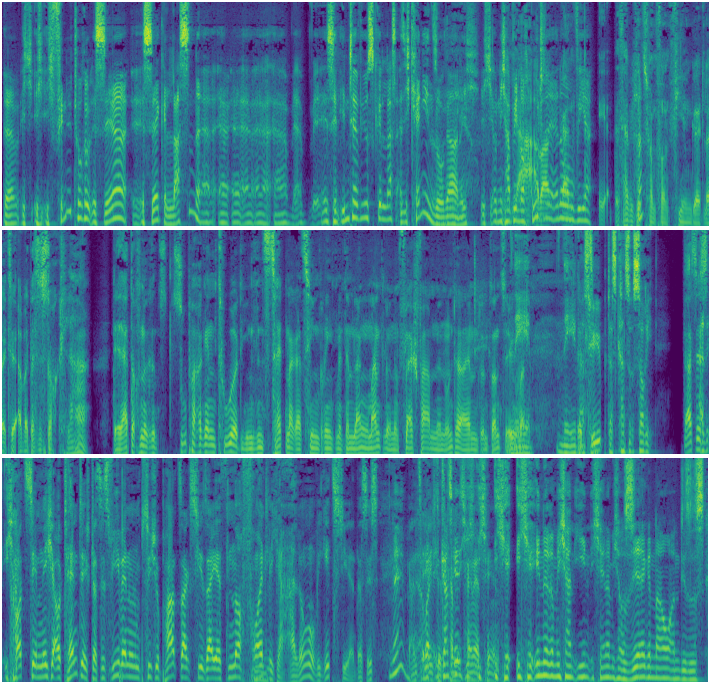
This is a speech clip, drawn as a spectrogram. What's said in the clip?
Ähm, ich, ich, ich finde, Tuchel ist sehr, ist sehr gelassen. Er, er, er, er, er ist in Interviews gelassen. Also ich kenne ihn so gar nicht. Ich, und ich habe ihn noch gut in Erinnerung, wie er. Ja, das habe ich jetzt schon von vielen gehört, Leute. Aber das ist doch klar. Der hat doch eine super Agentur, die ihn ins Zeitmagazin bringt mit einem langen Mantel und einem fleischfarbenen Unterhemd und sonst irgendwas. Nee, nee, der das, Typ, das kannst du, sorry, das ist also trotzdem nicht authentisch. Das ist wie wenn du einem Psychopath sagst, hier sei jetzt noch freundlicher. Hm. Hallo, wie geht's dir? Das ist nee, ganz ehrlich, ganz ehrlich, ich, ich, ich, erinnere mich an ihn. Ich erinnere mich auch sehr genau an dieses.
